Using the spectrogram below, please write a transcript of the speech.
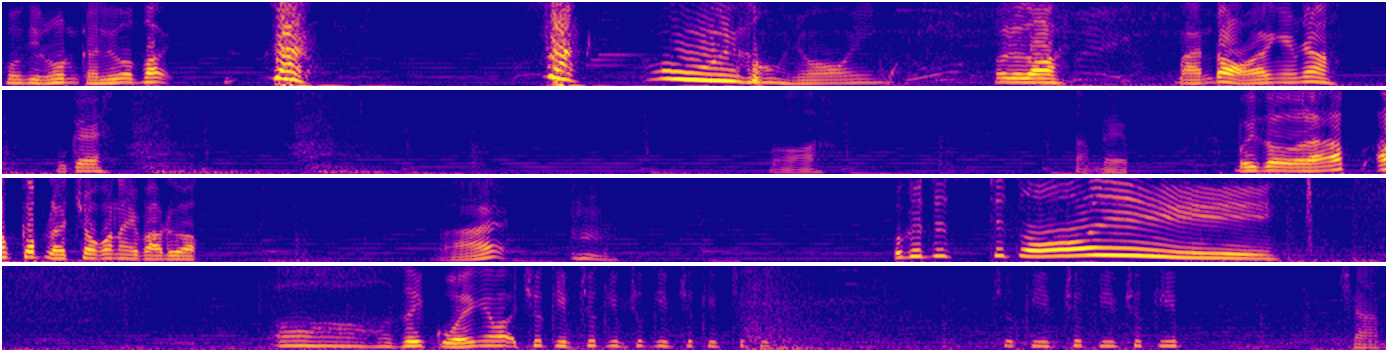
Thôi thì rôn cái lửa vậy. Ra Ui rồi rồi Thôi được rồi. Bán đỏ anh em nhá. Ok. Rồi. Tạm đẹp. Bây giờ là up, up cấp là cho con này vào được. Đấy. Ok chết, chết rồi. À, Dây cuối anh em ạ. Chưa kịp chưa kịp chưa kịp chưa kịp chưa kịp. Chưa kịp chưa kịp chưa kịp. Chán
